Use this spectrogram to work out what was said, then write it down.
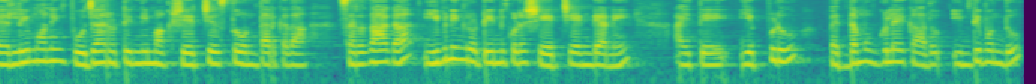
ఎర్లీ మార్నింగ్ పూజా రొటీన్ని మాకు షేర్ చేస్తూ ఉంటారు కదా. సరదాగా ఈవినింగ్ రొటీన్ని కూడా షేర్ చేయండి అని. అయితే ఎప్పుడు పెద్ద ముగ్గులే కాదు. ఇంటి ముందు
